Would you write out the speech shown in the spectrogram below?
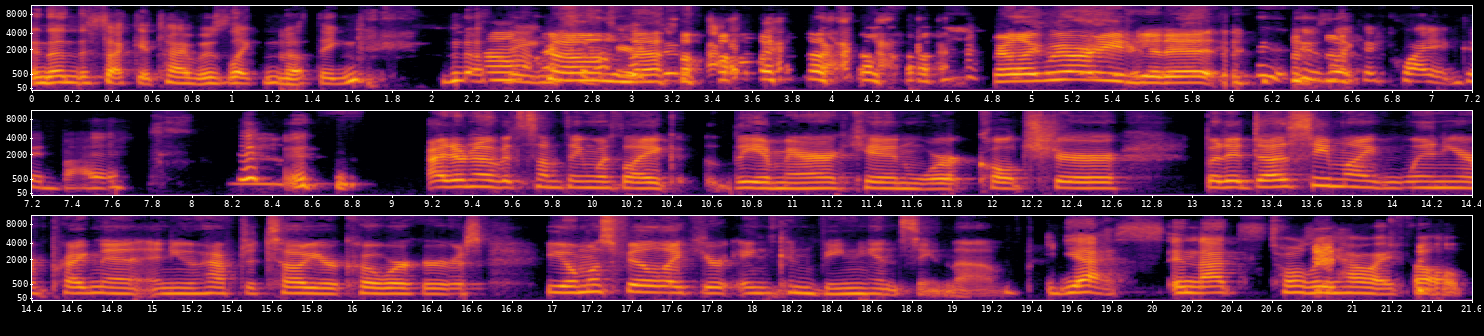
And then the second time was like nothing, oh, nothing. oh no. They're like, we already did it. It was like a quiet goodbye. I don't know if it's something with like the American work culture, but it does seem like when you're pregnant and you have to tell your coworkers, you almost feel like you're inconveniencing them. Yes, and that's totally how I felt.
